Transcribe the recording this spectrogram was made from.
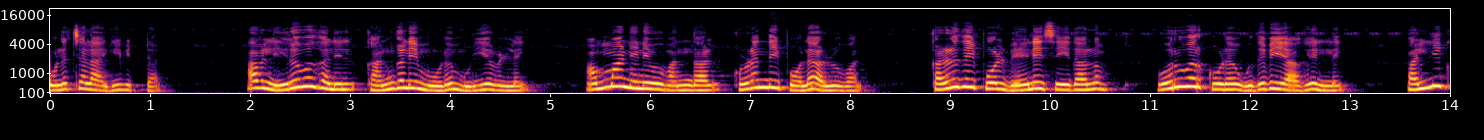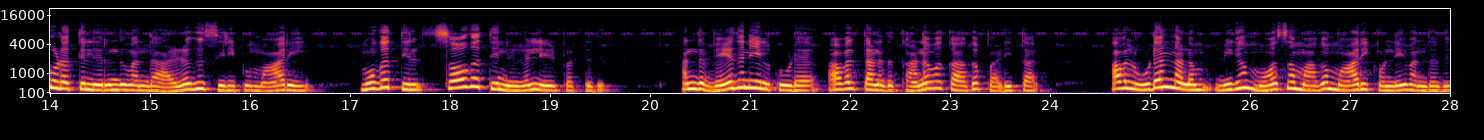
உளைச்சலாகி விட்டாள். அவள் இரவுகளில் கண்களை மூட முடியவில்லை. அம்மா நினைவு வந்தால் குழந்தை போல அழுவாள். கழுதை போல் வேலை செய்தாலும் ஒருவர் கூட உதவியாக இல்லை. பள்ளிக்கூடத்தில் இருந்து வந்த அழகு சிரிப்பு மாறி முகத்தில் சோகத்தின் நிழல் ஏற்பட்டது. அந்த வேதனையில் கூட அவள் தனது கனவுக்காக படித்தாள். அவள் உடல் நலம் மிக மோசமாக மாறிக்கொண்டே வந்தது.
